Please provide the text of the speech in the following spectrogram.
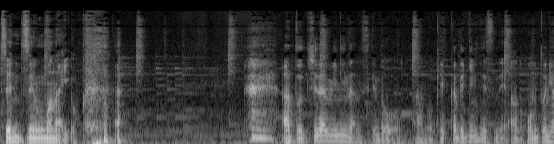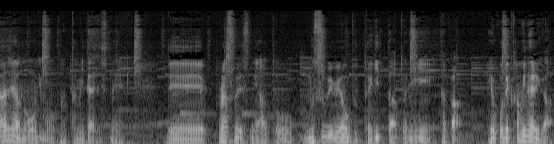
全然産まないよ。あとちなみになんですけどあの結果的にですねあの本当にアジアの王にもなったみたいですね。でプラスですねあと結び目をぶった切った後になんか横で雷が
